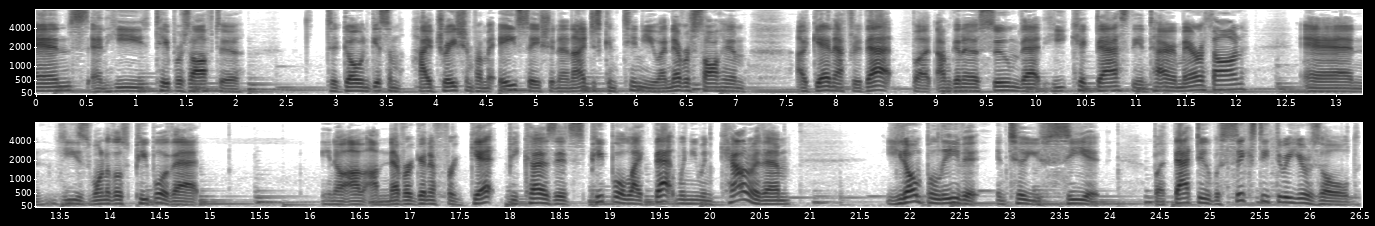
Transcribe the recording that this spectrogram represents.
ends, and he tapers off to to go and get some hydration from an aid station, and I just continue. I never saw him again after that, but I'm gonna assume that he kicked ass the entire marathon, and he's one of those people that you know I'm, I'm never gonna forget because it's people like that when you encounter them, you don't believe it until you see it But that dude was 63 years old,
